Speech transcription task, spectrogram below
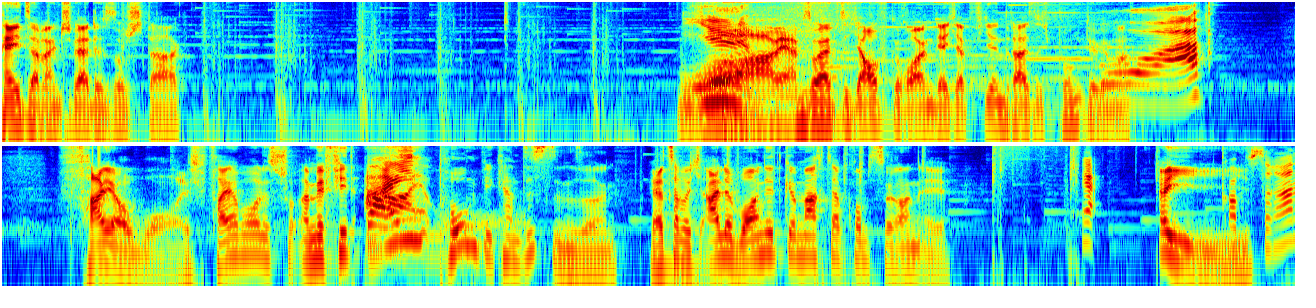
Alter, mein Schwert ist so stark. Boah, Yeah. wir haben so heftig aufgeräumt. Ja, ich habe 34 Punkte gemacht. Boah. Firewall. Firewall ist schon... Aber mir fehlt ein Firewall. Punkt. Wie kann das denn sein? Jetzt habe ich alle One-Hit gemacht habe, kommst du ran, ey. Ja. Ey. Kommst du ran,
